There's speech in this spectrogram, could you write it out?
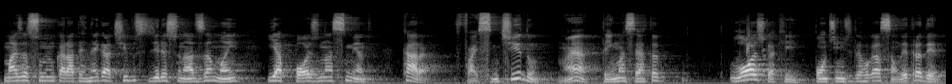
mas assumem um caráter negativo se direcionados à mãe e após o nascimento. Cara, faz sentido, não é? Tem uma certa lógica aqui. Pontinho de interrogação. Letra D.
